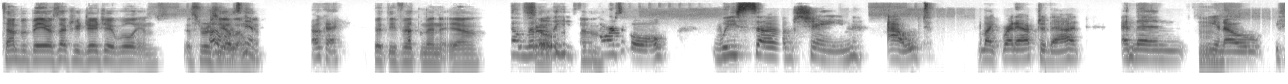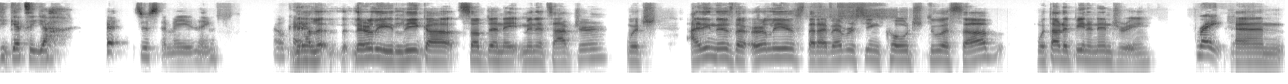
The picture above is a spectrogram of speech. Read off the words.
tampa bay was actually jj williams this first Oh, it yellow was him. Okay. 55th minute yeah So literally, So, he uh, scores a goal. We sub Shane out like right after that, and then you Mm. know he gets a yellow. it's just amazing. Okay. Yeah, li- literally, Lee got subbed in eight minutes after, which I think this is the earliest that I've ever seen coach do a sub without it being an injury, Right. and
